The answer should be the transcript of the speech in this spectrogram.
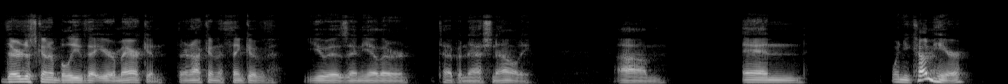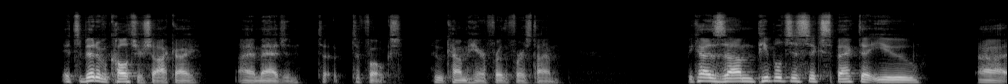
they're just going to believe that you're American. They're not going to think of you as any other type of nationality. Um, and when you come here, it's a bit of a culture shock, I, I imagine, to, to folks who come here for the first time. Because um, people just expect that you, uh,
